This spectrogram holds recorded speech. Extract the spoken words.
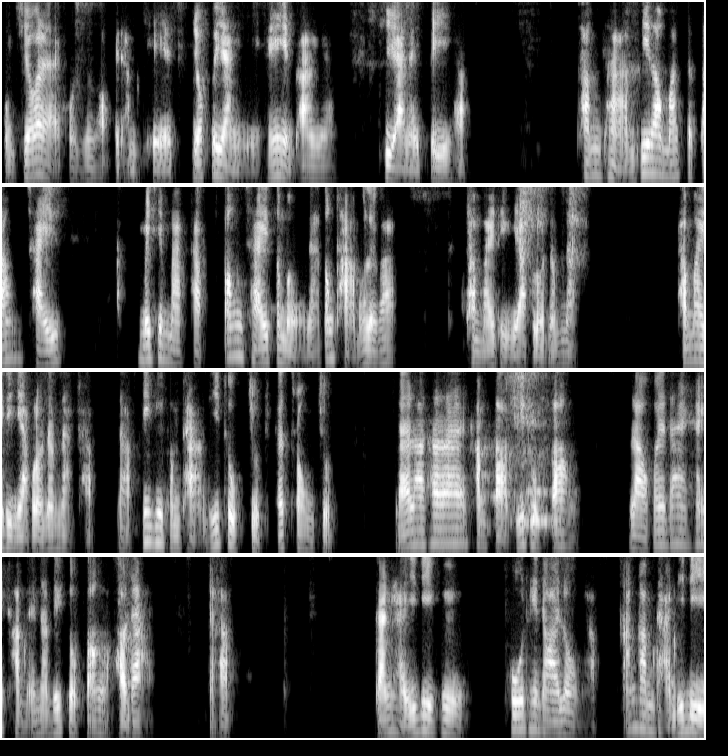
ผมเชื่อว่าหลายคนจะออกไปทำเคส ยกตัวอย่างนี้ให้เห็นภาพง่าย PR90 ครับคำถามที่เรามักจะต้องใช้ไม่ใช่มักครับ ต้องใช้เสมอนะ ต้องถามเขาเลยว่าทำไมถึงอยากลดน้ำหนักทำไมถึงอยากลดน้ำหนักครับนะครับนี่คือคำถามที่ถูกจุดและตรงจุด แล้วเราถ้าได้คำตอบที่ถูกต้อง เราก็ได้ให้คำแนะนำที่ถูกต้องกับเขาได้นะครับ การขายที่ดีคือพูดให้น้อยลงครับ ตั้งคำถามที่ดี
